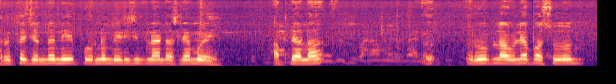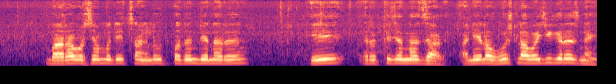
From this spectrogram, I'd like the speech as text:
रक्तचंदन हे पूर्ण मेडिसिन प्लांट असल्यामुळे आपल्याला रोप लावल्यापासून बारा वर्षामध्ये चांगलं उत्पादन देणारं हे रक्तचंदनाचं झाड. आणि याला होस्ट लावायची गरज नाही.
